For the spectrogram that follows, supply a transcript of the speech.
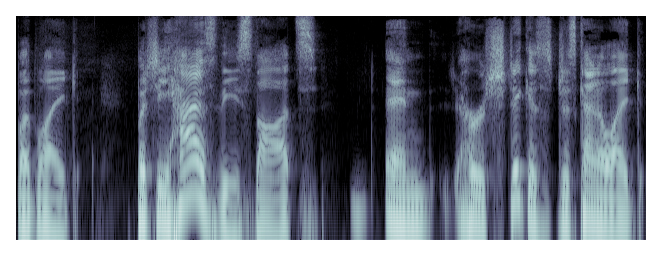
But like, but she has these thoughts, and her shtick is just kind of like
